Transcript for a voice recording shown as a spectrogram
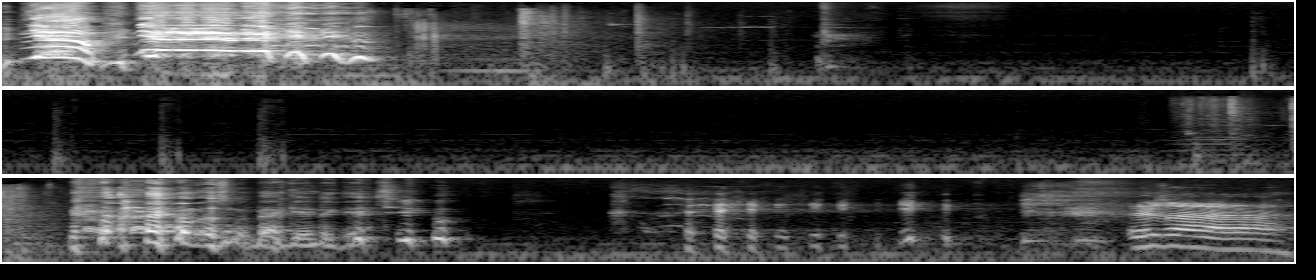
No! No! No! No! No! no! I almost went back in to get you. There's a.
